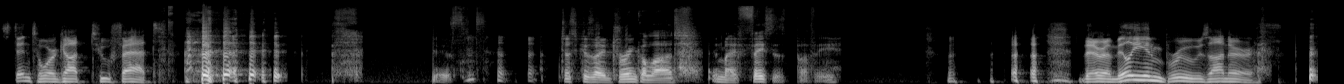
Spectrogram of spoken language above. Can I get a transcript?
Stentor got too fat. yes. Just because I drink a lot and my face is puffy. there are a million brews on Earth. Um,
